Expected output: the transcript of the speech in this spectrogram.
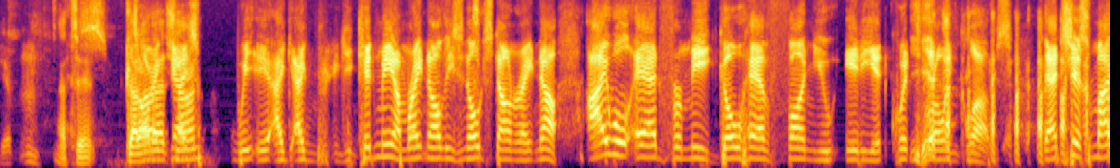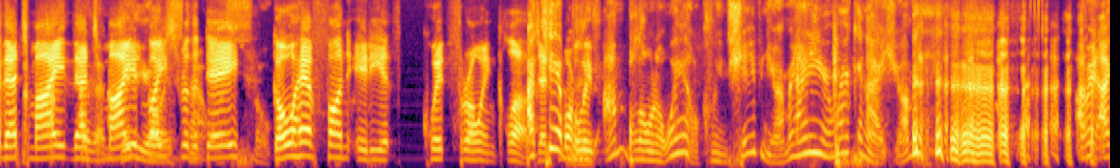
Yep. Mm. That's it. Got all, all right, that, guys. Sean? We, I, I, you kidding me? I'm writing all these notes down right now. I will add for me. Go have fun, you idiot. Quit yeah. throwing clubs. That's just my. That's my. That's oh, my advice for the day. So go have fun, idiot. Quit throwing clubs. I that's can't believe I'm blown away how clean shaven you. I mean, I didn't even recognize you. I mean, I mean, I,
